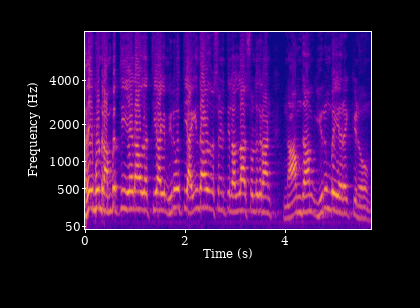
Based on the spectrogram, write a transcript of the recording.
அதே போன்று ஐம்பத்தி ஏழாவது அத்தியாயம் இருபத்தி ஐந்தாவது வசனத்தில் அல்லாஹ் சொல்லுகிறான் நாம் தாம் இரும்பை இறக்கினோம்.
